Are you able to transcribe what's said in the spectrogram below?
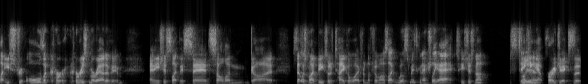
like, you strip all the char- charisma out of him, and he's just like this sad, sullen guy. So that was my big sort of takeaway from the film. I was like, Will Smith can actually act. He's just not seeking Oh, yeah. out projects that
